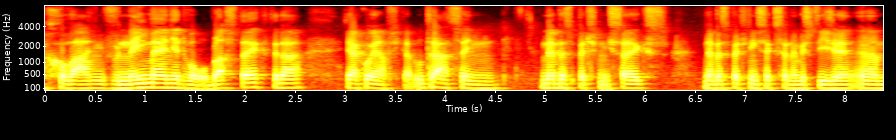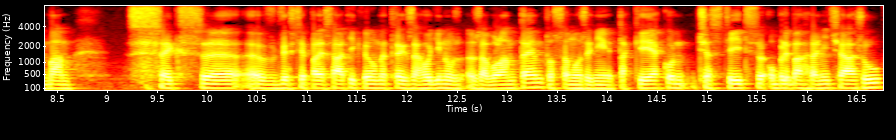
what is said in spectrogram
chování v nejméně dvou oblastech, teda jako je například utrácení, nebezpečný sex, nebezpečný sex se nemyslí, že eh, mám sex eh, v 250 km za hodinu za volantem, to samozřejmě je taky jako častěji obliba hraničářů,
